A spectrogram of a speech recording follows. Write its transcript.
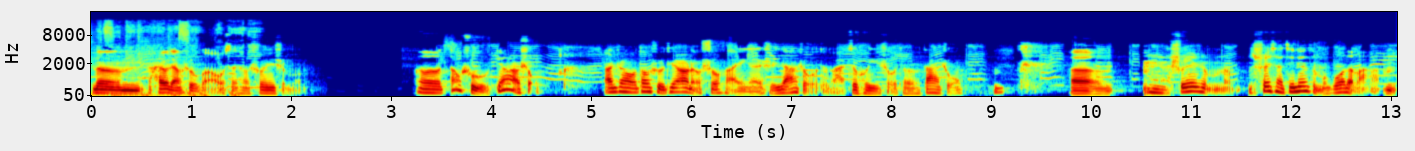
那还有两首吧，我想想说些什么。呃，倒数第二首，按照倒数第二的说法，应该是压轴对吧？最后一首叫做大轴。嗯，嗯，说些什么呢？说一下今天怎么过的吧。嗯。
